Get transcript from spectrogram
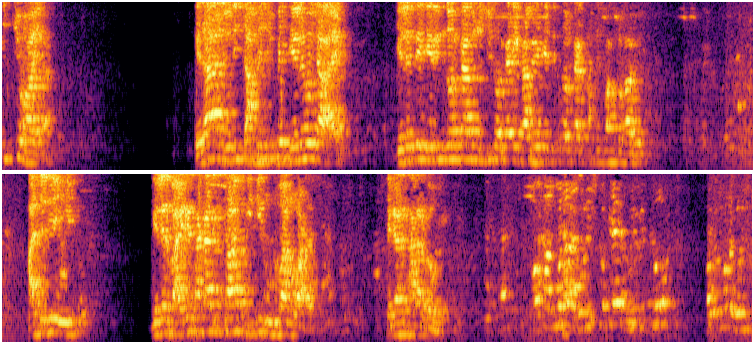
কিচ্ছু হয় না। এরা যদি চাপে চুপে জেলেও যায়, জেলেতে যেদিন দরকার, লুচি তরকারি খাবে, যেদিন দরকার খাসির মাংস খাবে। আর যদি জেলের বাইরে থাকার ইচ্ছা হয়, পিজির উডবান ওয়ার্ড আছে। সেখানে থাকার ব্যবস্থা। ঘনিষ্ঠকে গুলিবিদ্ধ ঘনিষ্ঠ?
